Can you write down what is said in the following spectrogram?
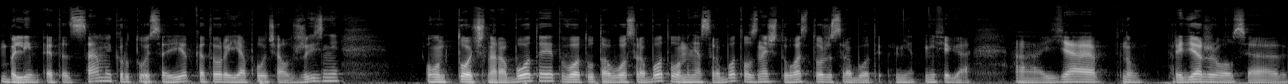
блин, это самый крутой совет, который я получал в жизни, он точно работает, вот у того сработал, у меня сработал, значит, у вас тоже сработает. Нет, нифига. А, я, ну, придерживался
